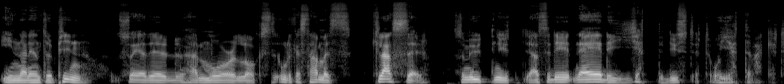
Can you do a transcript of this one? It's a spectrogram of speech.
innan entropin så är det den här Morlocks olika samhällsklasser som utnyttjar, alltså det, nej det är jättedystert och jättevackert.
